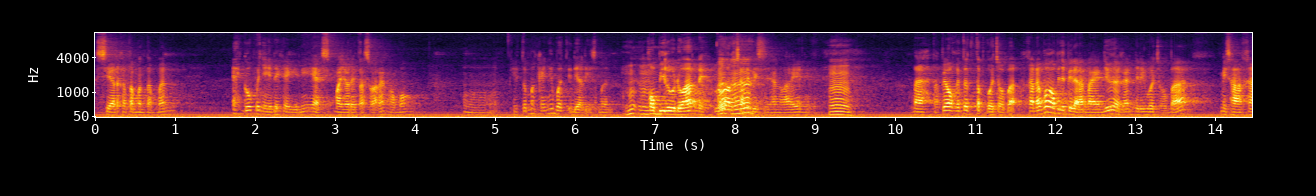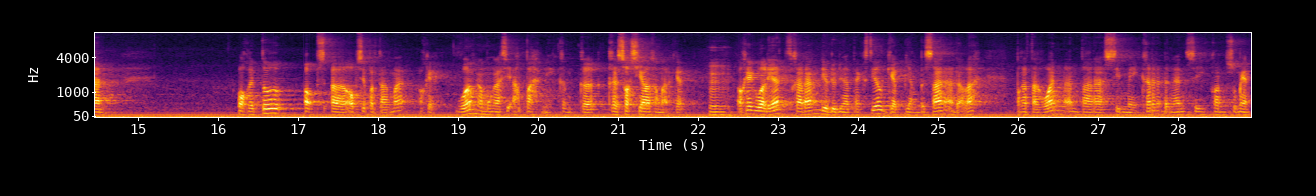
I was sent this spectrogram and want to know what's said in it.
share ke teman-teman, eh gue punya ide kayak gini ya, mayoritas orang ngomong, "Hmm, itu mah kayaknya buat idealisme, Mm-mm. hobi lu doang deh. Lu harus Uh-uh. cari bisnis yang lain. Hmm. Nah, tapi waktu itu tetap gue coba. Karena gue gak punya pilihan lain juga kan. Jadi gue coba, misalkan waktu itu opsi, eh, opsi pertama, oke, gue nggak mau ngasih apa nih ke, ke, ke sosial ke market. Hmm. Oke, gue lihat sekarang di dunia tekstil gap yang besar adalah pengetahuan antara si maker dengan si konsumen.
